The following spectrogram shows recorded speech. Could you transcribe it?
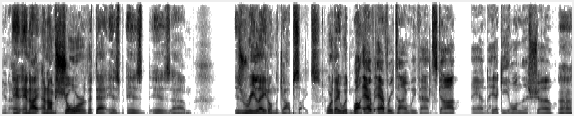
you know. and and I and I'm sure that that is is is um is relayed on the job sites, or they wouldn't. well, every, every time we've had Scott and Hickey on this show, uh huh.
